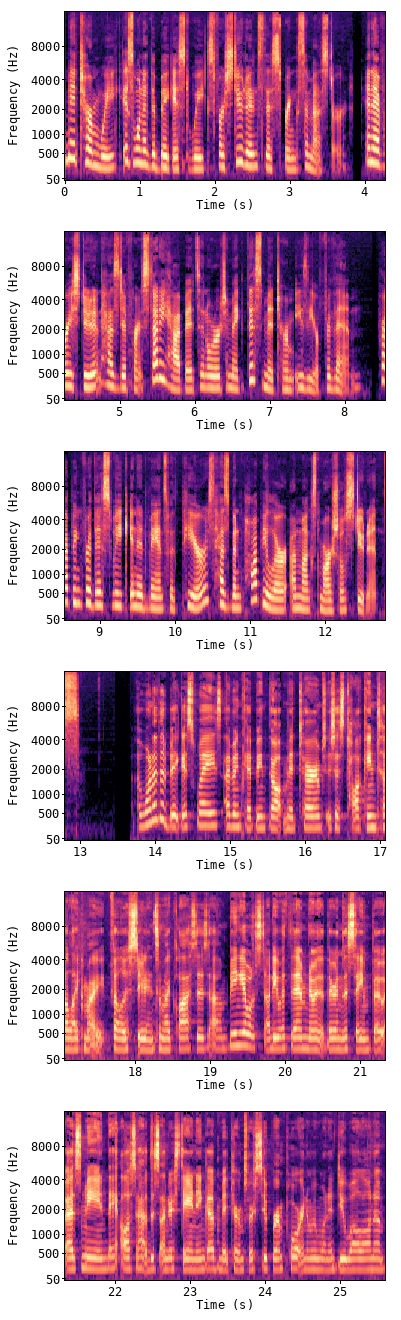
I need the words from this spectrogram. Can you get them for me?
Midterm week is one of the biggest weeks for students this spring semester, and every student has different study habits in order to make this midterm easier for them. Prepping for this week in advance with peers has been popular amongst Marshall students. Uh, One of the biggest ways I've been coping throughout midterms is just talking to like my fellow students in my classes, um, being able to study with them, knowing that they're in the same boat as me, and they also have this understanding of midterms are super important and we want to do well on them.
